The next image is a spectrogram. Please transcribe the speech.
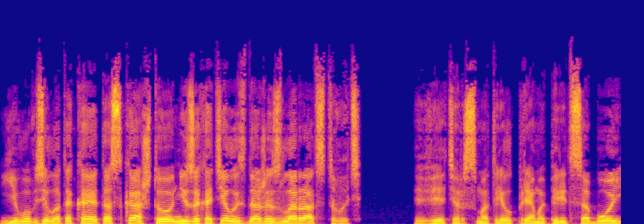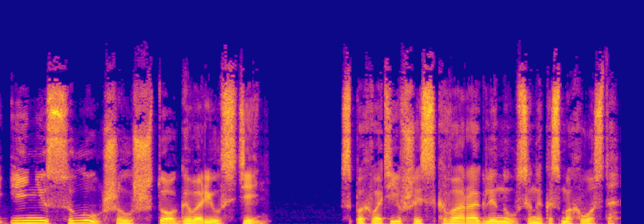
Его взяла такая тоска, что не захотелось даже злорадствовать. Ветер смотрел прямо перед собой и не слушал, что говорил Стень. Спохватившись, Сквара оглянулся на космохвоста.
